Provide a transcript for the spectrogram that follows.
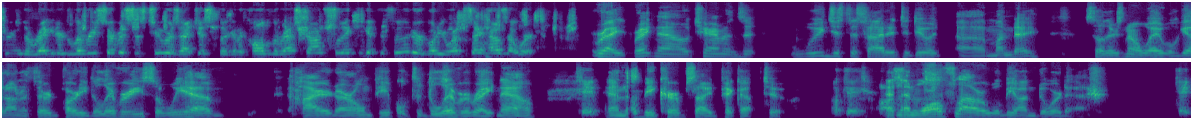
through the regular delivery services too, or is that just they're going to call to the restaurant so they can get the food, or go to your website? How does that work? Right. Right now, Chairman's we just decided to do it uh, Monday. So there's no way we'll get on a third party delivery. So we have hired our own people to deliver right now. Okay. And there'll be curbside pickup too. Okay. Awesome. And then Wallflower will be on DoorDash. Okay.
